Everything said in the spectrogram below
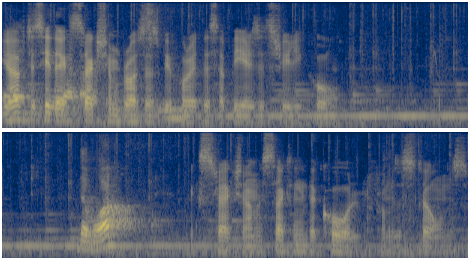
you have to see the extraction process before it disappears. It's really cool. The what? Extraction. I'm extracting the coal from the stones,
